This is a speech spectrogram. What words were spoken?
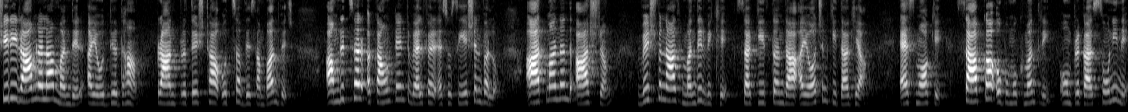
ਸ਼੍ਰੀ ਰਾਮਲਲਾ ਮੰਦਿਰ ਅਯੋਧਿਆ ਧਾਮ ਪ੍ਰਾਨ ਪ੍ਰਤਿਸ਼ਠਾ ਉਤਸਵ ਦੇ ਸੰਬੰਧ ਵਿੱਚ ਅੰਮ੍ਰਿਤਸਰ ਅਕਾਊਂਟੈਂਟ ਵੈਲਫੇਅਰ ਐਸੋਸੀਏਸ਼ਨ ਵੱਲੋਂ ਆਤਮਾਨੰਦ ਆਸ਼ਰਮ ਵਿਸ਼ਵਨਾਥ ਮੰਦਿਰ ਵਿਖੇ ਸੰਕੀਰਤਨ ਦਾ ਆਯੋਜਨ ਕੀਤਾ ਗਿਆ। ਇਸ ਮੌਕੇ ਸਾਬਕਾ ਉਪ ਮੁੱਖ ਮੰਤਰੀ ਓਮ ਪ੍ਰਕਾਸ਼ ਸੋਨੀ ਨੇ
